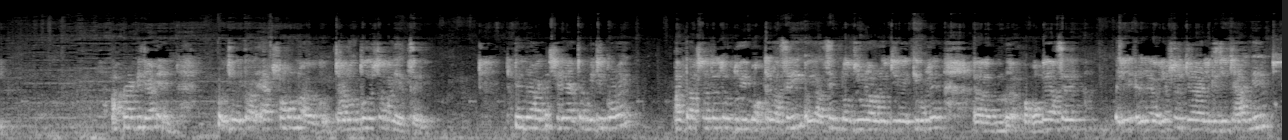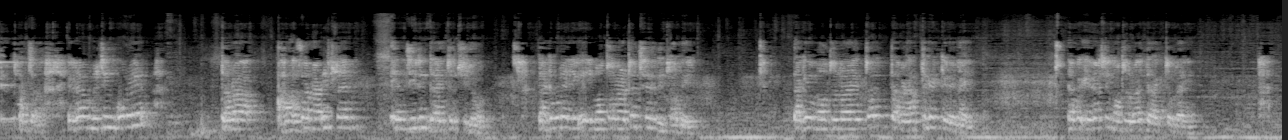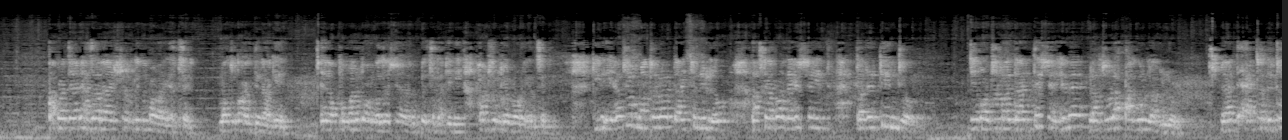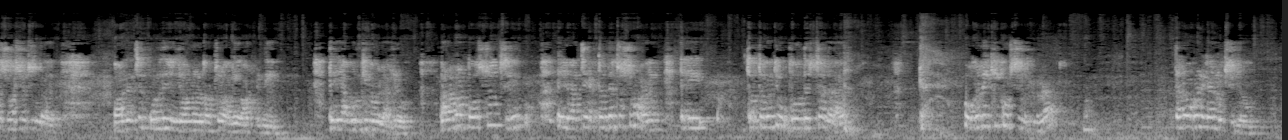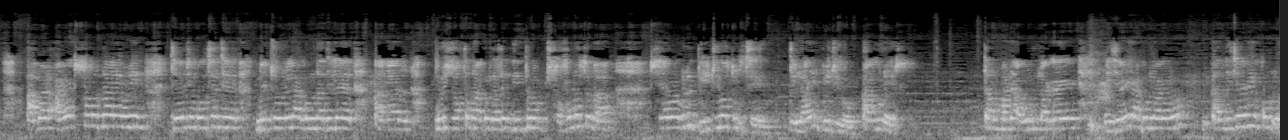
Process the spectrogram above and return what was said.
আপনারা কি জানেন? যে তার এক সমন্বয়ক, যার উপদেষ্টা বানিয়েছে কিন্তু আগে সে একটা মিটিং করে আর তার সাথে তো দুই পক্ষের আছেই, ওই আসিফ নজরুল যে কি বলে হবে আছে লেফটেন্যান্ট জেনারেল কিছু জাহাঙ্গীর। আচ্ছা এরা মিটিং করে তারা হাসান আরিফ সাহেব এনজিডির দায়িত্ব ছিল। তাকে বলে এই- মন্ত্রণালয়টা ছেড়ে দিতে হবে। তাকে মন্ত্রণালয়টা তার হাত থেকে কেড়ে নেয়। এবং এরা সেই মন্ত্রণালয়ের দায়িত্ব নেয়। আপনারা জানেন হাসান আরিফ সাহেব কিন্তু মারা গেছে, গত কয়েকদিন আগে। এই অপমানে বাংলাদেশে বেঁচে থাকেনি করে মরে গেছে। কিন্তু এরা যখন মন্ত্রণালয়ের দায়িত্ব নিল, আজকে আপনারা দেখেন সেই তাদের তিনজন। যে মন্ত্রণালয়ের দায়িত্বে সেখানে রাত্রে আগুন লাগল। রাতে একটা দেড়টা সময় শেষ চলে মারা গেছে কোনোদিন এই ধরনের ঘটনা আগে ঘটেনি। তো এই আগুন কীভাবে লাগল? আর আমার প্রশ্ন হচ্ছে, এই রাতে একটা দেড়টার সময় এই তথাকথিত উপদেষ্টারা ওখানে কি করছিল তারা? তারা ওখানে কেন ছিল? আবার আরেক সমন্বয় উনি যে যে বলছে যে মেট্রো রেলে আগুন না দিলে আর পুলিশ হত্যা না করলে বিপ্লব সফল হতো না, সে করে ভিডিও তুলছে লাইভ ভিডিও আগুনের। তার মানে আগুন লাগায়, নিজেরাই আগুন লাগালো, আর নিজেরাই করল।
